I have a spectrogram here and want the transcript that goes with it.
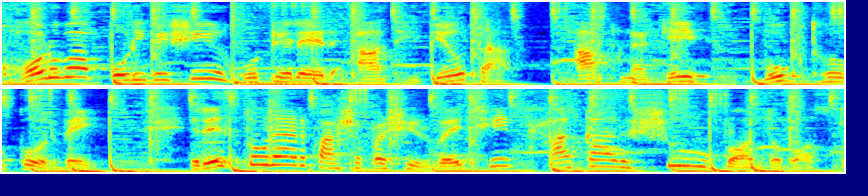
ঘরোয়া পরিবেশে হোটেলের আতিথেয়তা আপনাকে মুগ্ধ করবে। রেস্তোরাঁর পাশাপাশি রয়েছে থাকার সুবন্দোবস্ত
